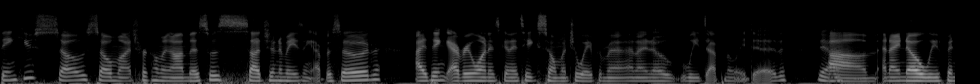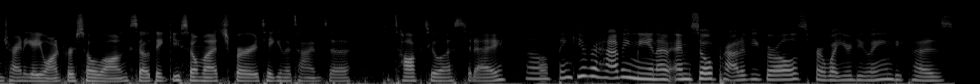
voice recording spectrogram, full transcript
Thank you so so much for coming on. This was such an amazing episode. I think everyone is gonna take so much away from it, and I know we definitely did. Yeah. Um. And I know we've been trying to get you on for so long. So thank you so much for taking the time to to talk to us today. Well, thank you for having me, and I, I'm so proud of you girls for what you're doing because,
